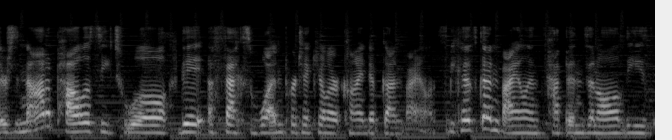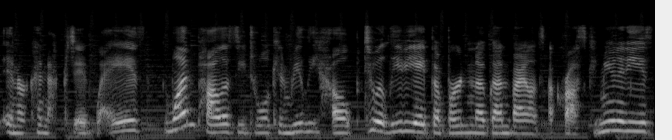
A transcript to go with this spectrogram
there's not a policy tool that affects one particular kind of gun violence. Because gun violence happens in all these interconnected ways, one policy tool can really help to alleviate the burden of gun violence across communities,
